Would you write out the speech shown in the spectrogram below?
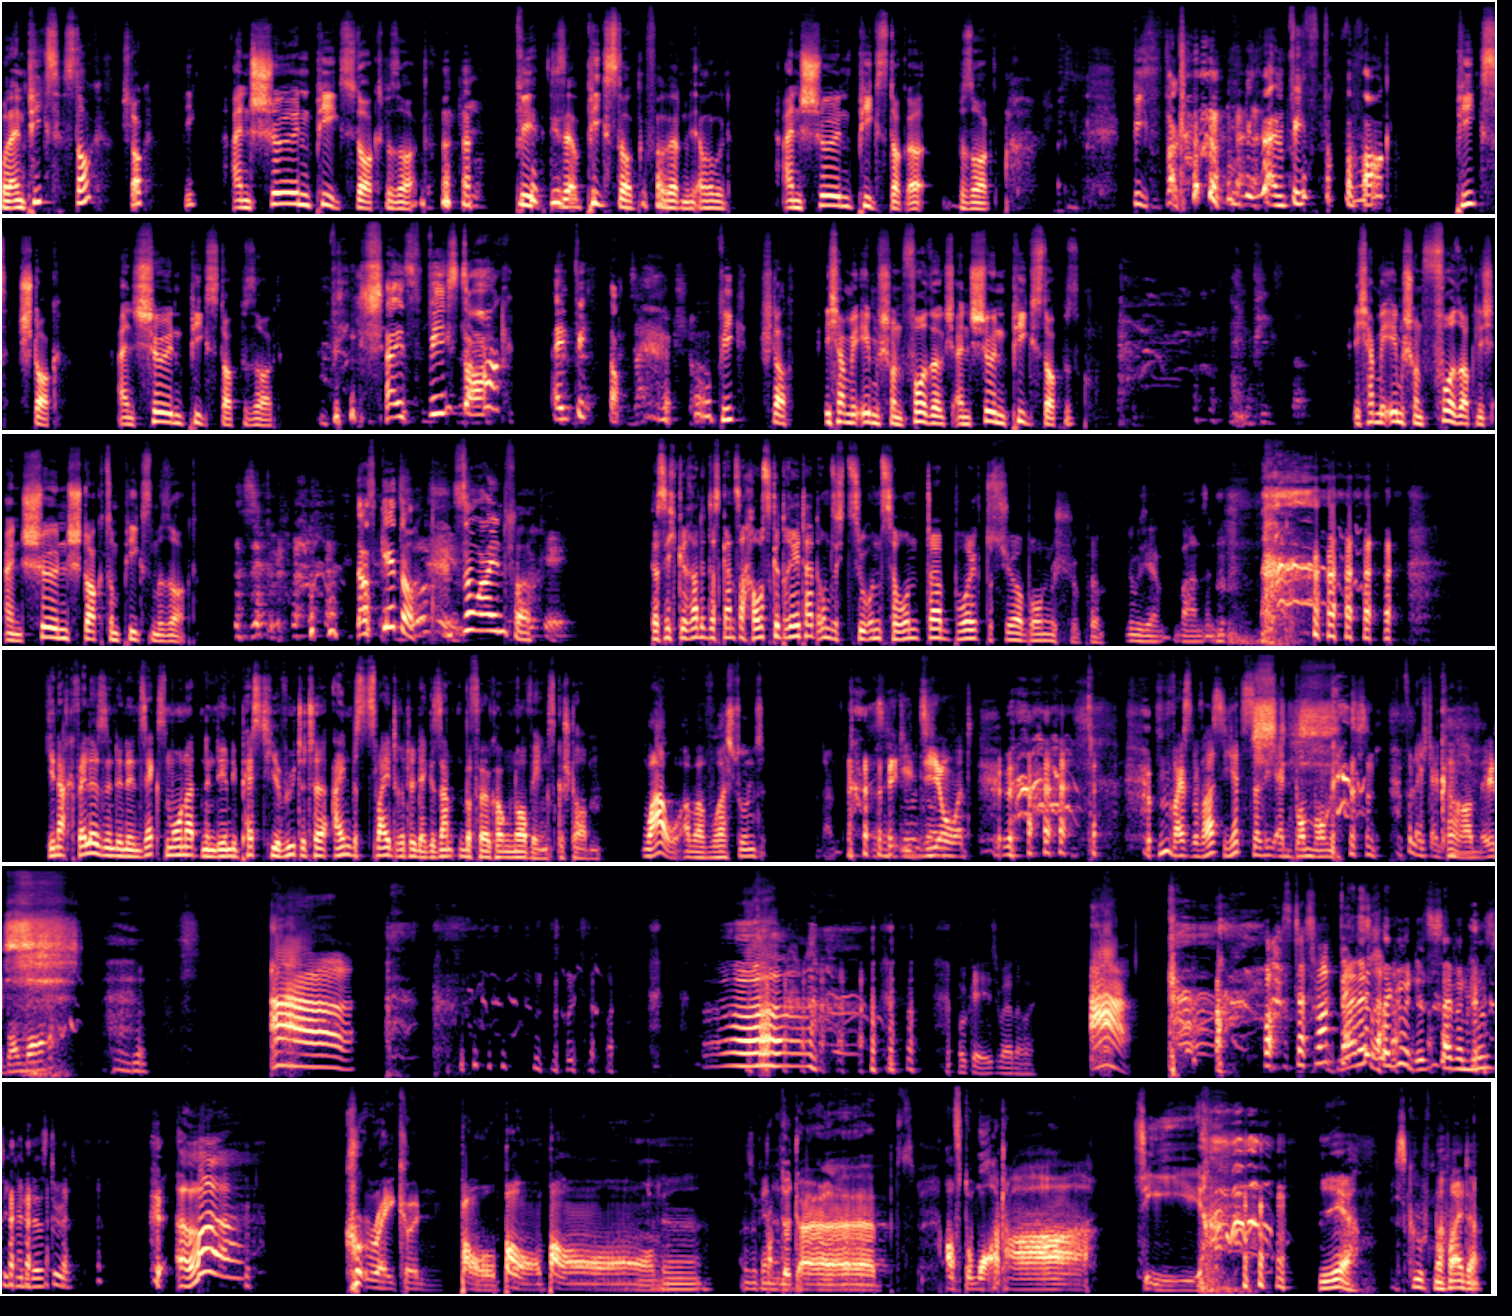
Oder ein Pieksstock? Stock? Piek? Einen schönen Piekstock besorgt. Pi- Dieser Piekstock verwirrt mich, aber gut. Einen schönen Piekstock äh, besorgt. Piekstock. einen Piekstock besorgt. Pieksstock. Einen schönen Piekstock besorgt. Scheiß Piekstock! Ein Piekstock. Oh, Piekstock. Ich habe mir eben schon vorsorglich einen schönen Piekstock besorgt. Ich habe mir eben schon vorsorglich einen schönen Stock zum Pieksen besorgt. Das geht doch. So einfach. Dass sich gerade das ganze Haus gedreht hat, um sich zu uns herunterbeugt, das ist ja aber nicht. Du bist ja Wahnsinn. Je nach Quelle sind in den sechs Monaten, in denen die Pest hier wütete, ein bis zwei Drittel der gesamten Bevölkerung Norwegens gestorben. Wow, aber wo hast du uns. Verdammt. Idiot. Hm, weißt du was? Jetzt soll ich ein Bonbon essen. Vielleicht ein Karamellbonbon. ah! soll ich nochmal? Okay, ich werde dabei. Ah! was? Das war Nein, das besser. war gut. Es ist einfach nur lustig, wenn du das tust. Ah! Kraken. Boom, boom, boom. Äh, also From keine the depths of the water. Sea. Yeah, ist gut, mach weiter.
